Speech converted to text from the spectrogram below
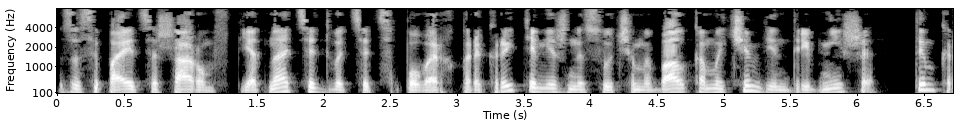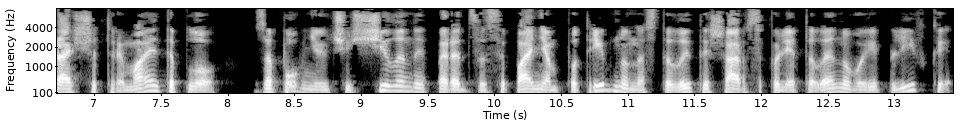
засипається шаром в 15-20 поверх перекриття між несучими балками. Чим він дрібніше, тим краще тримає тепло. Заповнюючи щілини, перед засипанням потрібно настелити шар з поліетиленової плівки,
